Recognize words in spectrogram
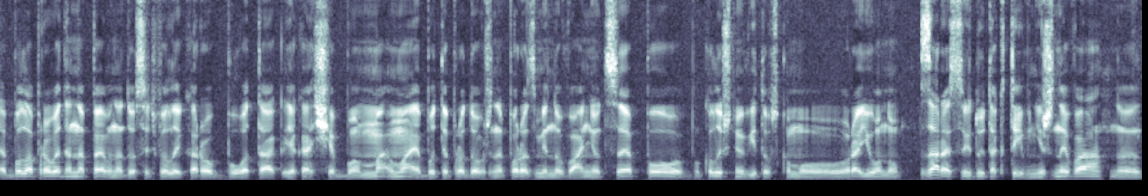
Була проведена певна досить велика робота, яка ще має бути продовжена по розмінуванню. Це по колишньому Вітовському району. Зараз йдуть активні жнива. Ну,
